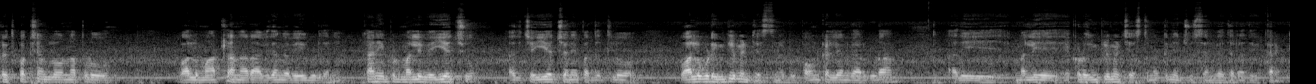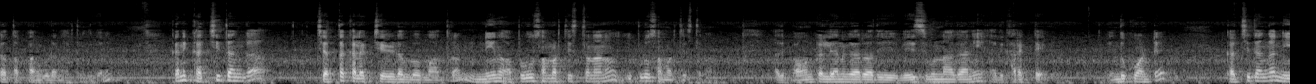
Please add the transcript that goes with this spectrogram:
ప్రతిపక్షంలో ఉన్నప్పుడు వాళ్ళు మాట్లాడినారు ఆ విధంగా వేయకూడదని. కానీ ఇప్పుడు మళ్ళీ వేయొచ్చు అది చెయ్యొచ్చు అనే పద్ధతిలో వాళ్ళు కూడా ఇంప్లిమెంట్ చేస్తున్నట్టు. పవన్ కళ్యాణ్ గారు కూడా అది మళ్ళీ ఎక్కడో ఇంప్లిమెంట్ చేస్తున్నట్టు నేను చూశాను వెదర్ అది కరెక్టా తప్ప అని కూడా నాకు తెలియదు. కానీ కానీ ఖచ్చితంగా చెత్త కలెక్ట్ చేయడంలో మాత్రం నేను అప్పుడు సమర్థిస్తున్నాను ఇప్పుడు సమర్థిస్తున్నాను. అది పవన్ కళ్యాణ్ గారు అది వేసి ఉన్నా కానీ అది కరెక్టే. ఎందుకు అంటే ఖచ్చితంగా నీ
